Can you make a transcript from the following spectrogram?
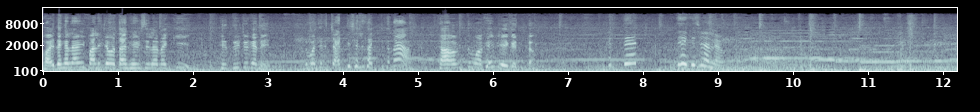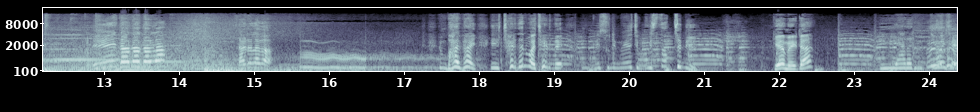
ভয় দেখালে আমি পালিয়ে যাব তাই ভেবেছিলাম না নাকি দুইটো কেন তোমার যদি চারটি ছেলে থাকতো না তা আমি তোমাকেই বিয়ে করতাম। দেখি চালাও এ দাদা দাদা সাইডে লাগা। ভাই ভাই এই ছেড়ে দেন ভাই ছেড়ে দে শুনি মেয়েছে বুঝতে পারছি নি। কে মেয়েটা? ইয়ার কি হয়েছে?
